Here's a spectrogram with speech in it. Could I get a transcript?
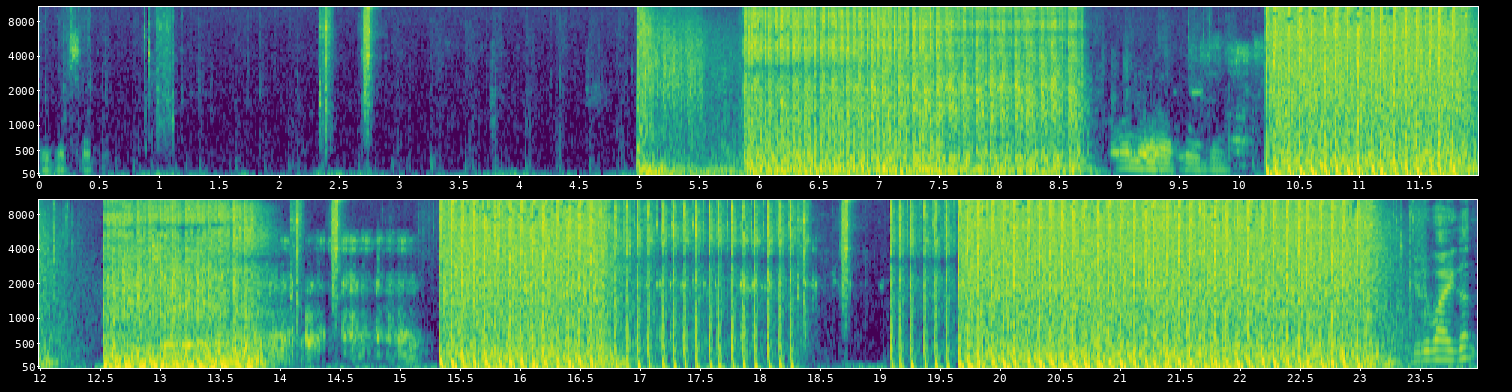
koyarsan. Amına koydum. Biri baygın.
